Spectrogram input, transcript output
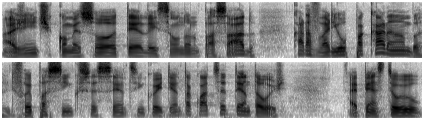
a gente começou a ter a eleição do ano passado, cara, variou pra caramba. Ele foi pra 5,60, 5,80, tá 4,70 hoje. Aí pensa, teu,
